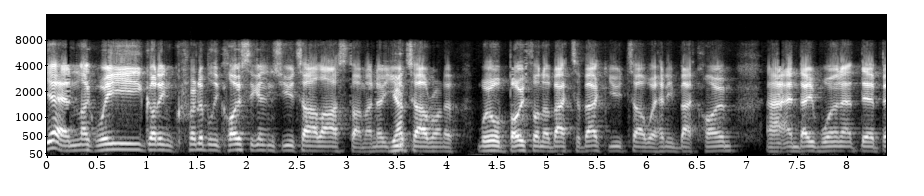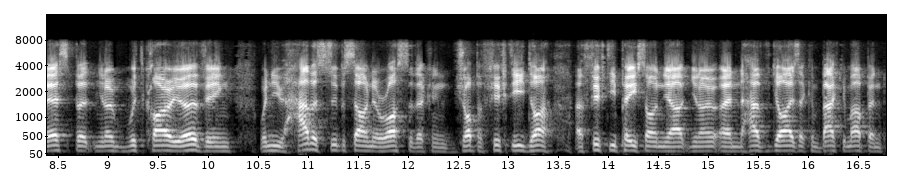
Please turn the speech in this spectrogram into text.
Yeah, and like we got incredibly close against Utah last time. I know yep. Utah were on a, we were both on a back to back. Utah were heading back home, uh, and they weren't at their best. But you know, with Kyrie Irving, when you have a superstar on your roster that can drop a fifty a fifty piece on you, you know, and have guys that can back him up and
